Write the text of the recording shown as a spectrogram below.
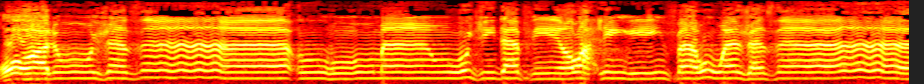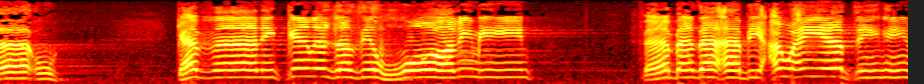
قالوا جزاؤه من وجد في رحله فهو جزاؤه. كذلك نجزي الظالمين. فبدأ بأوعيتهم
